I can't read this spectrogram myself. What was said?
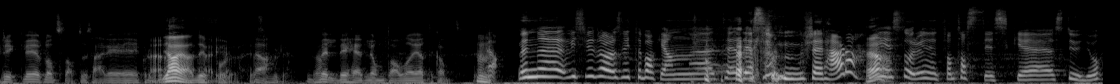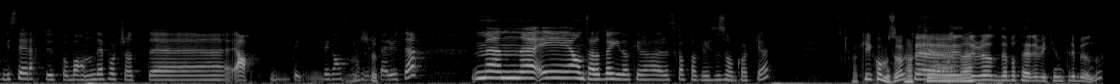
fryktelig flott status her i klubben. Ja, ja, det får du. Ja. Veldig hederlig omtale i etterkant. Mm. Ja. Men uh, hvis vi drar oss litt tilbake igjen eh, til det som skjer her, da. Ja. Vi står jo inne i et fantastisk uh, studio. Vi ser rett ut på banen. Det er fortsatt Ja, det, det er ganske fint der ute. Men jeg antar at begge dere har skaffa dere sesongkort i år? Har ikke kommet så langt. Vi debatterer hvilken tribune.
